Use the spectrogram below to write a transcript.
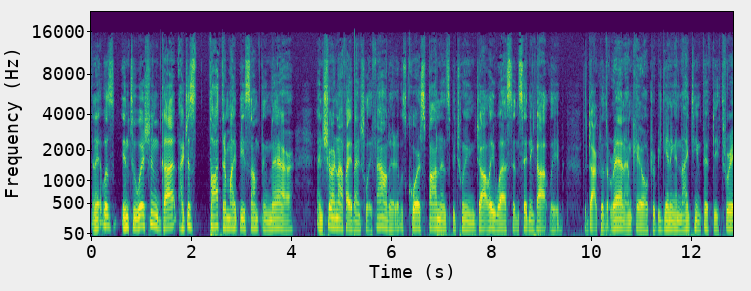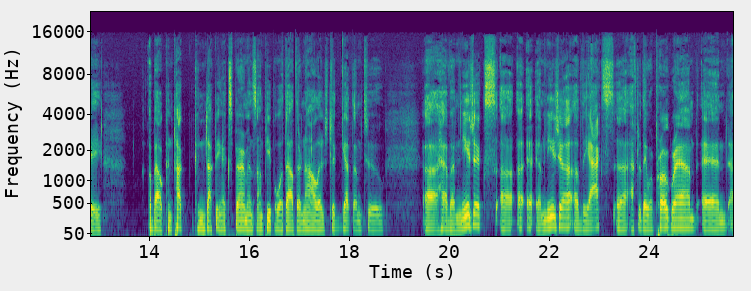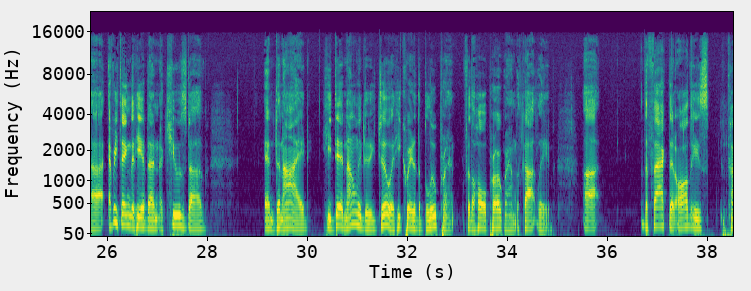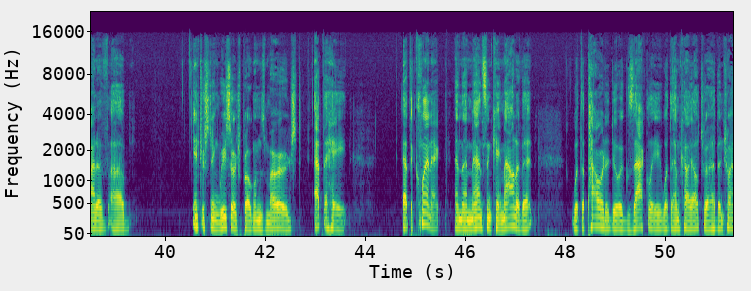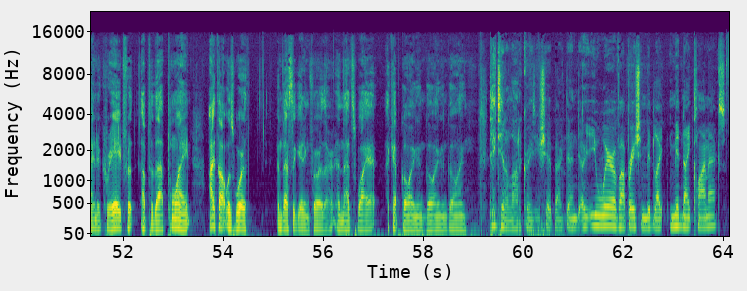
And it was intuition, gut. I just thought there might be something there. And sure enough, I eventually found it. It was correspondence between Jolly West and Sidney Gottlieb, the doctor that ran MK Ultra, beginning in 1953, about conduct, conducting experiments on people without their knowledge to get them to uh, have amnesics, uh, uh, amnesia of the acts uh, after they were programmed, and uh, everything that he had been accused of and denied, he did. Not only did he do it, he created the blueprint for the whole program with Gottlieb. Uh, the fact that all these kind of interesting research programs merged at the Haight, at the clinic, and then Manson came out of it with the power to do exactly what the MK Ultra had been trying to create for up to that point, I thought was worth investigating further, and that's why I kept going and going and going. They did a lot of crazy shit back then. Are you aware of Operation Midnight Midnight Climax?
